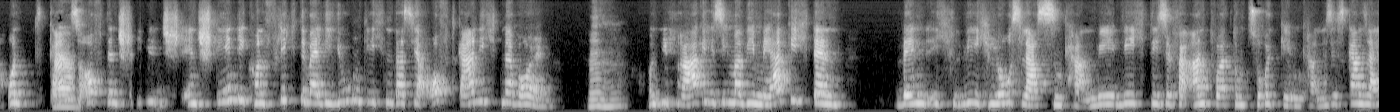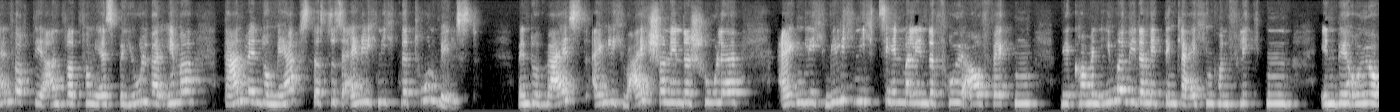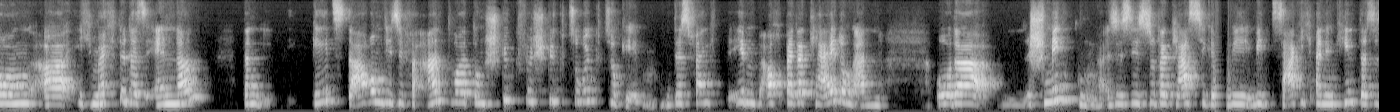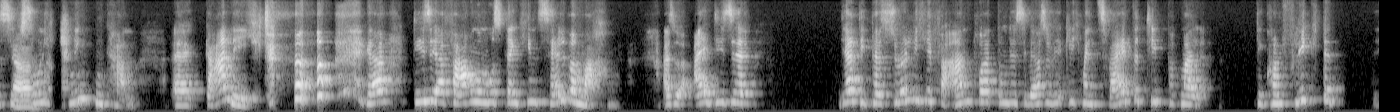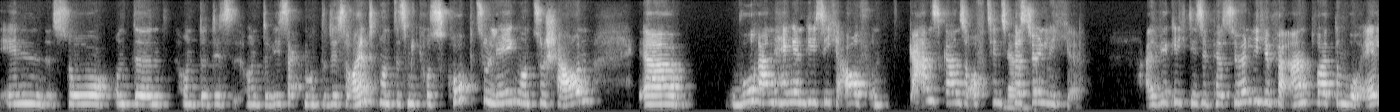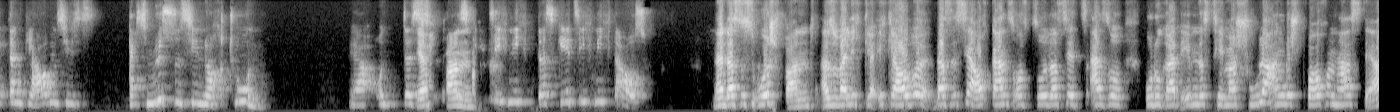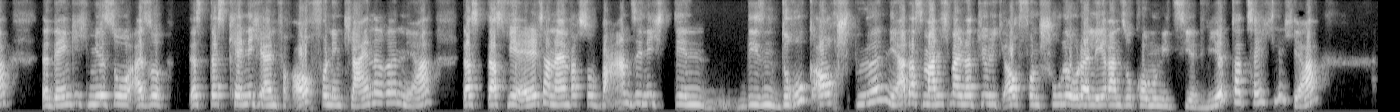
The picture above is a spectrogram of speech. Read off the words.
Und ganz ja. oft entstehen die Konflikte, weil die Jugendlichen das ja oft gar nicht mehr wollen. Mhm. Und die Frage ist immer, wie merke ich denn, wenn ich, wie ich loslassen kann, wie, wie ich diese Verantwortung zurückgeben kann. Es ist ganz einfach, die Antwort von Jesper Juhl war immer, dann, wenn du merkst, dass du es eigentlich nicht mehr tun willst. Wenn du weißt, eigentlich war ich schon in der Schule, eigentlich will ich nicht zehnmal in der Früh aufwecken. Wir kommen immer wieder mit den gleichen Konflikten in Berührung. Äh, ich möchte das ändern. Dann geht es darum, diese Verantwortung Stück für Stück zurückzugeben. Und das fängt eben auch bei der Kleidung an oder Schminken. Also es ist so der Klassiker, wie, wie sage ich meinem Kind, dass es sich ja. so nicht schminken kann? Äh, gar nicht. ja, diese Erfahrungen muss dein Kind selber machen. Also all diese ja, die persönliche Verantwortung, das wäre so wirklich mein zweiter Tipp, mal die Konflikte in so unter, unter, das, unter, wie sagt man, unter das Röntgen und das Mikroskop zu legen und zu schauen, äh, woran hängen die sich auf. Und ganz, ganz oft sind es ja. persönliche. Also wirklich diese persönliche Verantwortung, wo Eltern glauben, sie, das müssen sie noch tun. Ja, und das, ja, das, geht, sich nicht, das geht sich nicht aus. Na, das ist urspannend. Also, weil ich, ich glaube, das ist ja auch ganz oft so, dass jetzt, also, wo du gerade eben das Thema Schule angesprochen hast, ja, da denke ich mir so, also, das, das kenne ich einfach auch von den kleineren, ja, dass, dass wir Eltern einfach so wahnsinnig den, diesen Druck auch spüren, ja, dass manchmal natürlich auch von Schule oder Lehrern so kommuniziert wird tatsächlich, ja.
